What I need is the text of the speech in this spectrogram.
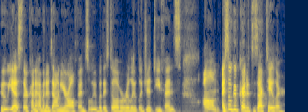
who, yes, they're kind of having a down year offensively, but they still have a really legit defense. Um, I still give credit to Zac Taylor.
